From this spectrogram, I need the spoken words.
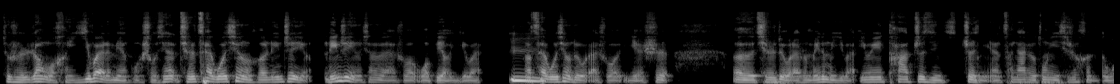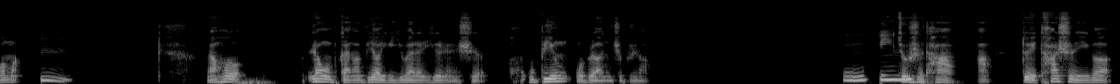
就是让我很意外的面孔。首先，其实蔡国庆和林志颖，林志颖相对来说我比较意外。嗯，那蔡国庆对我来说也是，呃，其实对我来说没那么意外，因为他这几这几年参加这个综艺其实很多嘛。嗯。然后让我感到比较一个意外的一个人是胡兵，我不知道你知不知道。胡兵就是他啊，对他是一个，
